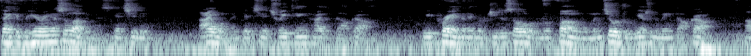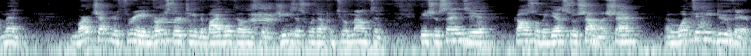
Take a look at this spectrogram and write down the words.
Thank you for hearing us and loving us。感谢你爱我们，感谢你垂听孩子祷告。We pray in the name of Jesus, O Lord。我们奉我们救主耶稣的名祷告。Amen. Mark chapter 3 and verse 13, the Bible tells us that Jesus went up into a mountain. 第十三节告诉我们耶稣上了山。 and what did he do there?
